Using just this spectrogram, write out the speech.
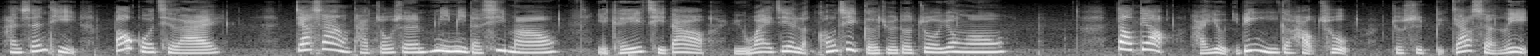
和身体包裹起来。加上它周身密密的细毛，也可以起到与外界冷空气隔绝的作用哦。倒吊还有另一个好处，就是比较省力。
